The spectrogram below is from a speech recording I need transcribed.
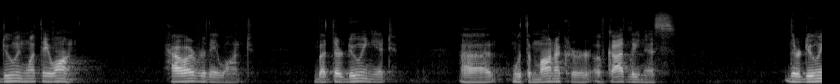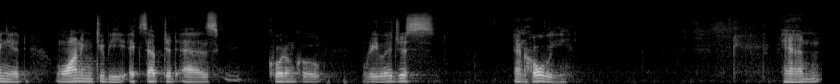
doing what they want, however they want but they're doing it uh, with the moniker of godliness. They're doing it wanting to be accepted as quote unquote religious and holy. And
